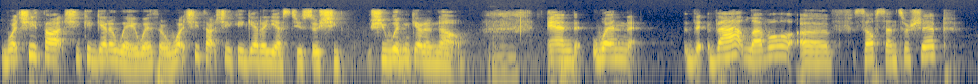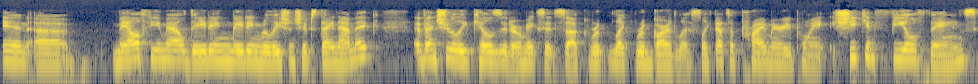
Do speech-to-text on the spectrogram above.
what she thought she could get away with or what she thought she could get a yes to, so she she wouldn't get a no. Mm-hmm. And when th- that level of self censorship in a male female dating mating relationships dynamic eventually kills it or makes it suck re- like regardless. Like that's a primary point. She can feel things.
